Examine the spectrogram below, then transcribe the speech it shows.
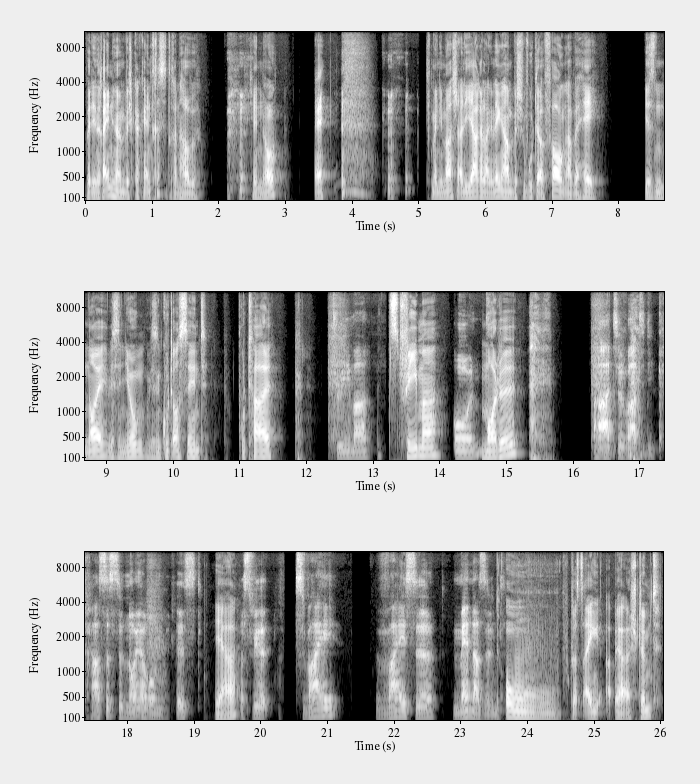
bei denen reinhören, weil ich gar kein Interesse dran habe. Genau. Hä? Ich meine, die machen schon alle jahrelang länger, haben bestimmt gute Erfahrungen, aber hey, wir sind neu, wir sind jung, wir sind gut aussehend, brutal, Streamer Streamer, und Model. warte, warte, die krasseste Neuerung ist, Ja. dass wir zwei weiße Männer sind. Oh, du hast eigentlich, ja, stimmt.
